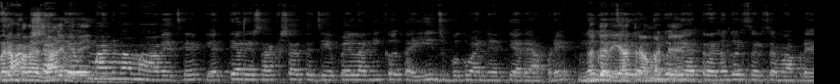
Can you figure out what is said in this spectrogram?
સાક્ષાત એવું માનવામાં આવે છે કે અત્યારે સાક્ષાત જે પહેલા નીકળતા એ જ ભગવાનને અત્યારે આપણે નગર યાત્રા નગર યાત્રા નગર સરસમ આપણે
